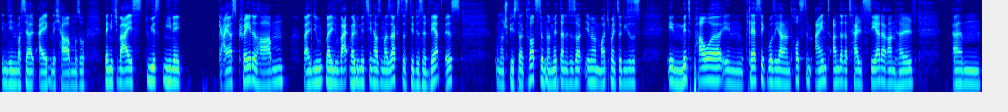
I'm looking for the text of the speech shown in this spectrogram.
in dem, was sie halt eigentlich haben. Also, wenn ich weiß, du wirst nie eine Gaia's Cradle haben, weil du, weil du, weil du mir 10.000 Mal sagst, dass dir das nicht wert ist und dann spielst du halt trotzdem damit, dann ist es halt immer manchmal so dieses in Mid-Power, in Classic, wo sich ja dann trotzdem ein anderer Teil sehr daran hält, ähm,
